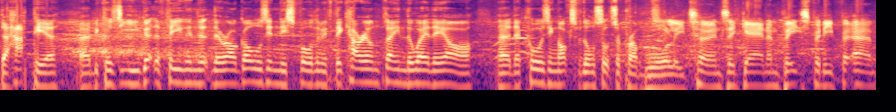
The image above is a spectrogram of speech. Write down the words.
the happier uh, because you get the feeling that there are goals in this for them. If they carry on playing the way they are, uh, they're causing Oxford all sorts of problems. Whalley turns again and beats the def- um,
